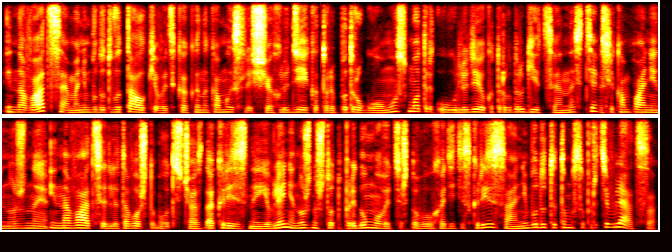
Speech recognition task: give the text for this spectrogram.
инновациям, они будут выталкивать как инакомыслящих людей, которые по-другому смотрят, у людей, у которых другие ценности. Если компании нужны инновации для того, чтобы вот сейчас, да, кризисные явления, нужно что-то придумывать, чтобы выходить из кризиса, они будут этому сопротивляться.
